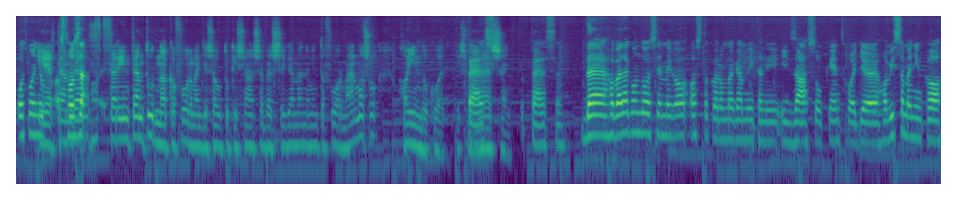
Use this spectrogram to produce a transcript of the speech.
ott mondjuk Értem, azt hozzá... szerintem tudnak a Forma 1-es autók is olyan sebességgel menni, mint a Forma 3-asok, ha indokolt, és van Persze. verseny. Persze. De ha belegondolsz, én még azt akarom megemlíteni így zászlóként, hogy ha visszamegyünk a,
